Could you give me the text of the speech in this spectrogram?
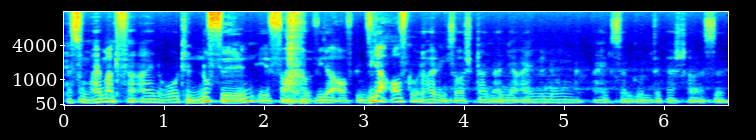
Das vom Heimatverein Rote Nuffeln e.V. wieder, auf, wieder aufgebaute Heulingshaus stand an der Einbindung Alexander-Grundbecker-Straße.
